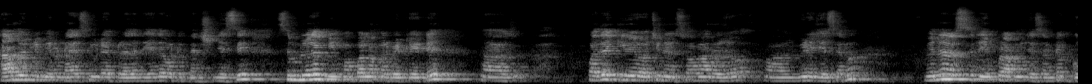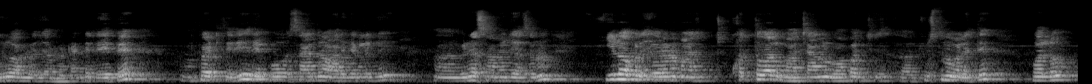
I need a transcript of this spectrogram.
కామెంట్లో మీరు నైస్ వీడియో బ్రదర్ ఏదో ఒకటి మెన్షన్ చేసి సింపుల్గా మీ మొబైల్ నెంబర్ పెట్టేయండి. పదే గివే వచ్చి నేను సోమవారం రోజు వీడియో చేశాను. విన్నర్స్ ఎప్పుడు అమలు చేశానంటే గురువు అమలు చేయమంట. అంటే రేపే ముప్పై తేదీ రేపు సాయంత్రం ఆరు గంటలకి వినర్స్ అమలు చేస్తాను. ఈ లోపల ఎవరైనా మా కొత్త వాళ్ళు మా ఛానల్ ఓపెన్ చూ- చూస్తున్న వాళ్ళైతే వాళ్ళు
